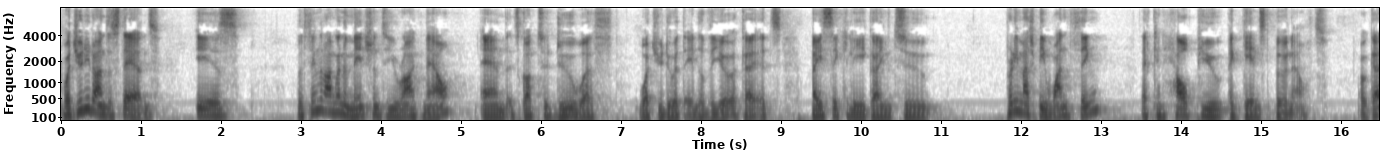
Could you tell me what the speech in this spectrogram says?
what you need to understand is the thing that I'm going to mention to you right now, and it's got to do with what you do at the end of the year. Okay, it's basically going to pretty much be one thing that can help you against burnout. Okay?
